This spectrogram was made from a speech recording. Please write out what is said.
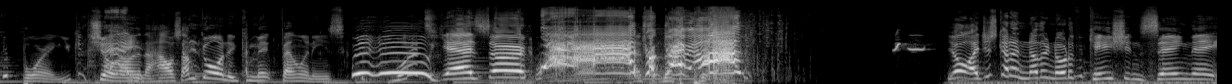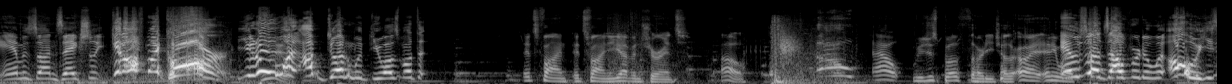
You're boring. You can chill out in the house. I'm going to commit felonies. Woohoo! What? Yes, sir. Ah, drunk driving. Ah! Yo, I just got another notification saying that Amazon's actually get off my car. You know what? I'm done with you. I was about to. It's fine. It's fine. You have insurance. Oh. Oh! Ow! We just both hurt each other. All right. Anyway. Amazon's out for delivery. Oh, he's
